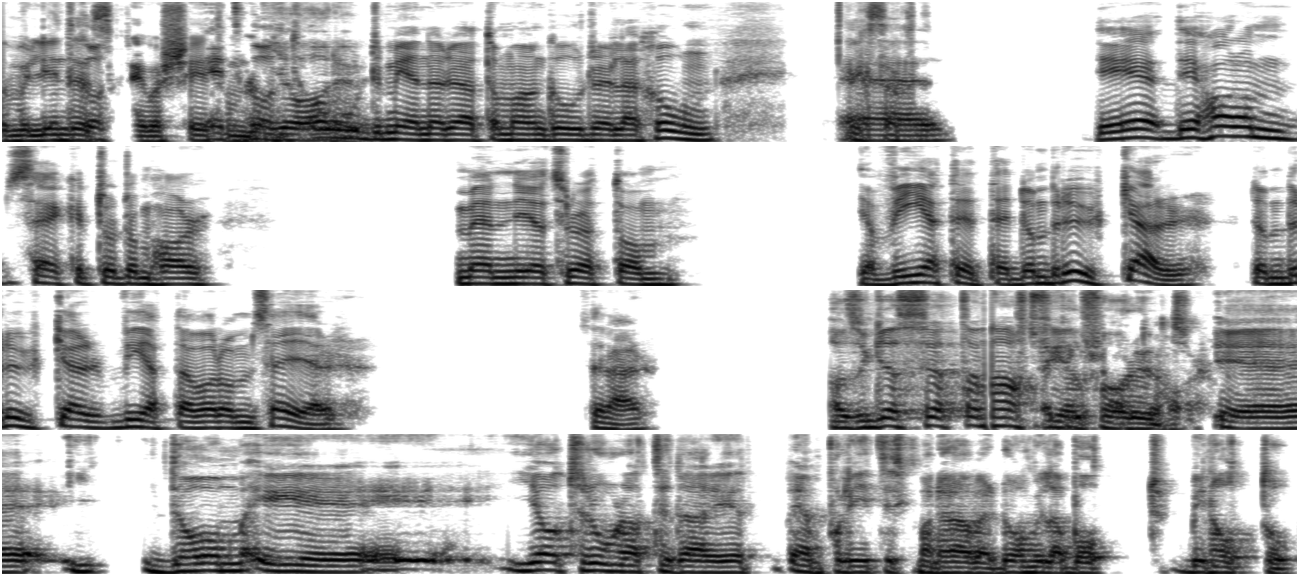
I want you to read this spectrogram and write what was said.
De vill ju inte ens skriva skit om det. Ett gott ord menar du att de har en god relation? Exakt. Eh, det, det har de säkert och de har... Men jag tror att de... Jag vet inte. De brukar, de brukar veta vad de säger. Sådär. Alltså Gazettan har haft fel förut. Eh, de är, jag tror att det där är en politisk manöver. De vill ha bort Binotto.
